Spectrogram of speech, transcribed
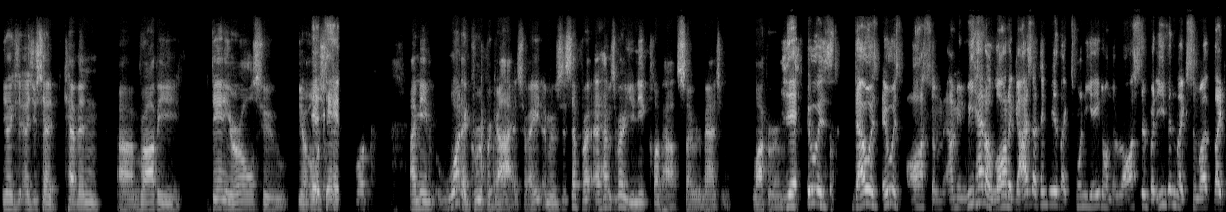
you know, as you said, Kevin, um, Robbie, Danny Earls, who you know, yeah, book. I mean, what a group of guys, right? I mean, it was just a, it was a very unique clubhouse, I would imagine, locker room. Yeah, it was that was it was awesome. I mean, we had a lot of guys. I think we had like 28 on the roster, but even like some like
